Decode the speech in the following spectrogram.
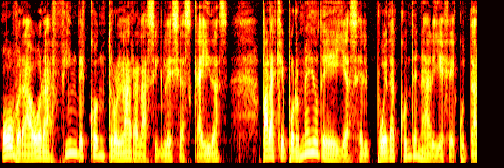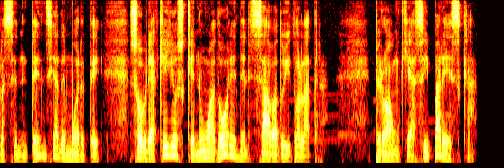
obra ahora a fin de controlar a las iglesias caídas para que por medio de ellas Él pueda condenar y ejecutar sentencia de muerte sobre aquellos que no adoren el sábado idólatra. Pero aunque así parezca,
